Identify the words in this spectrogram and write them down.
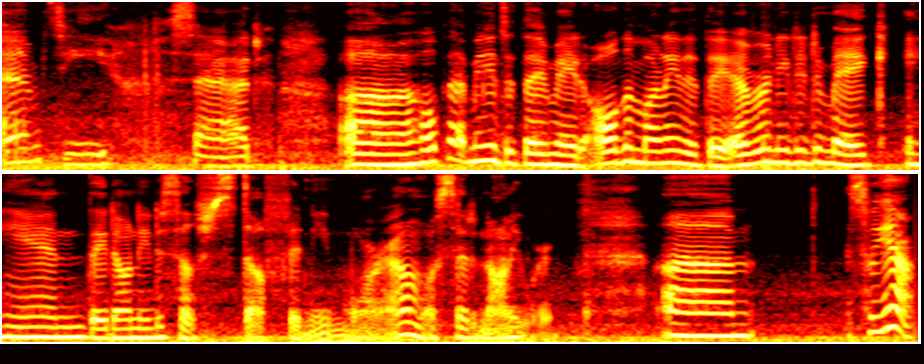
empty. Sad. Uh, hope that means that they made all the money that they ever needed to make and they don't need to sell stuff anymore. I almost said a naughty word. Um, so yeah,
